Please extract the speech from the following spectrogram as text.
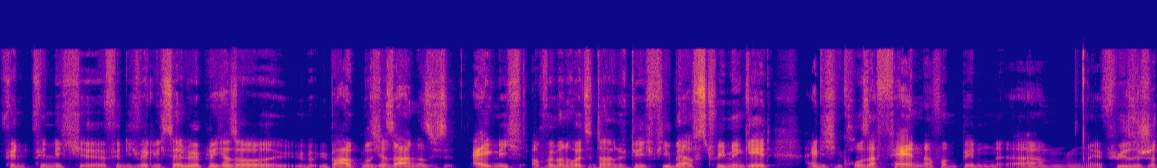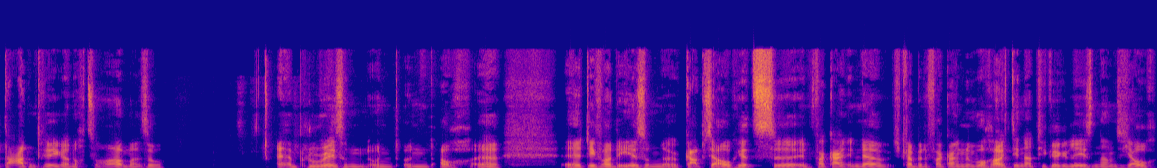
Finde find ich, äh, find ich wirklich sehr löblich. Also überhaupt muss ich ja sagen, dass ich eigentlich, auch wenn man heutzutage natürlich viel mehr auf Streaming geht, eigentlich ein großer Fan davon bin, ähm, physische Datenträger noch zu haben. Also äh, Blu-rays und, und, und auch äh, äh, DVDs und da äh, gab es ja auch jetzt äh, in, Vergangen in der, ich glaube in der vergangenen Woche habe ich den Artikel gelesen, haben sich auch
